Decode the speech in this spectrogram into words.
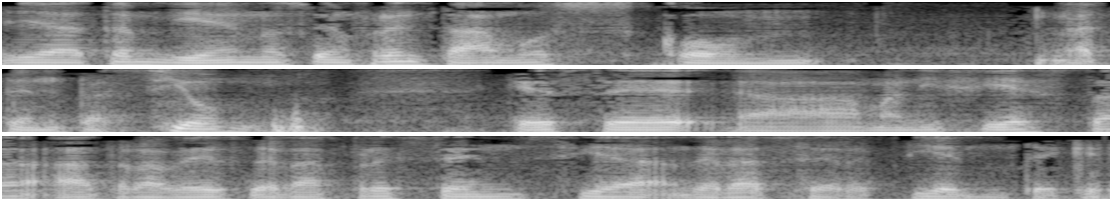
ya también nos enfrentamos con la tentación que se uh, manifiesta a través de la presencia de la serpiente que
